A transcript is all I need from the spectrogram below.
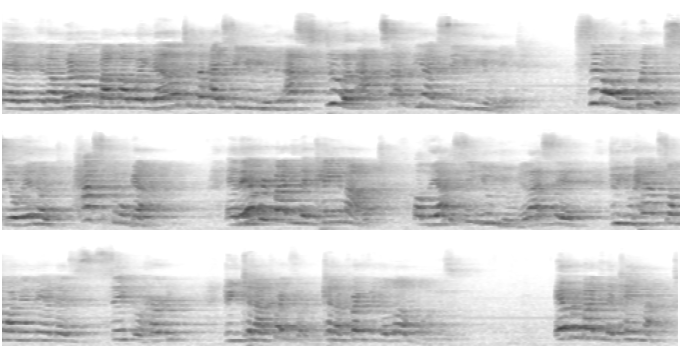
And, and I went on by my way down to the ICU unit. I stood outside the ICU unit, sit on the windowsill in a hospital gown. And everybody that came out of the ICU unit, I said, do you have someone in there that's sick or hurting? You, can I pray for you? Can I pray for your loved ones? Everybody that came out,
